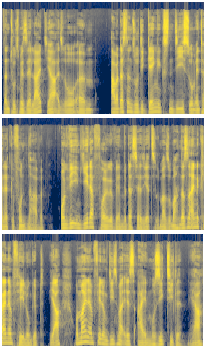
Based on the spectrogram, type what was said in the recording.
dann tut es mir sehr leid, ja, also, ähm, aber das sind so die gängigsten, die ich so im Internet gefunden habe. Und wie in jeder Folge werden wir das ja jetzt immer so machen, dass es eine kleine Empfehlung gibt, ja. Und meine Empfehlung diesmal ist ein Musiktitel, ja.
